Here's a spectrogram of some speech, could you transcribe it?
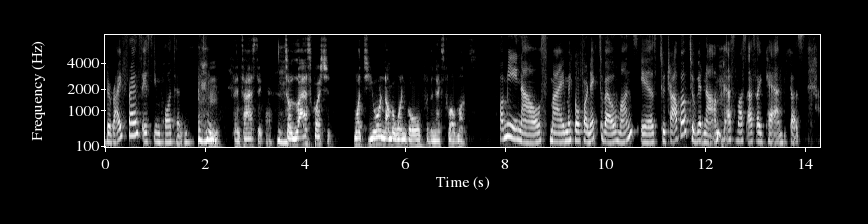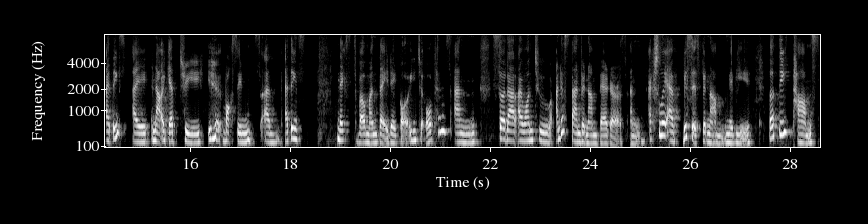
the right friends is important. mm, fantastic. So, last question: What's your number one goal for the next twelve months? For me now, my, my goal for next 12 months is to travel to Vietnam as much as I can because I think I now I get three vaccines and I think next 12 months they, they go into opens and so that I want to understand Vietnam better. And actually I've visited Vietnam maybe 30 times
